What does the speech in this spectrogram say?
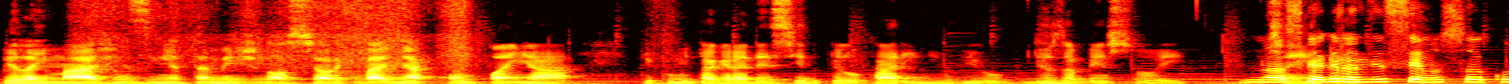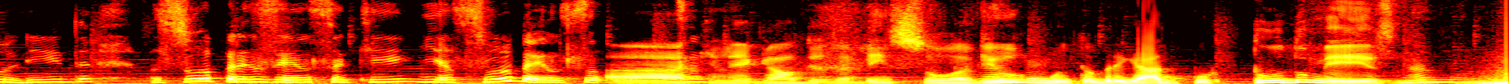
pela imagenzinha também de Nossa Senhora que vai me acompanhar. Fico muito agradecido pelo carinho, viu? Deus abençoe. Nós Sempre. que agradecemos a sua acolhida, a sua presença aqui e a sua bênção. Ah, que legal. Deus abençoa, viu? Amém. Muito obrigado por tudo mesmo. Amém.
